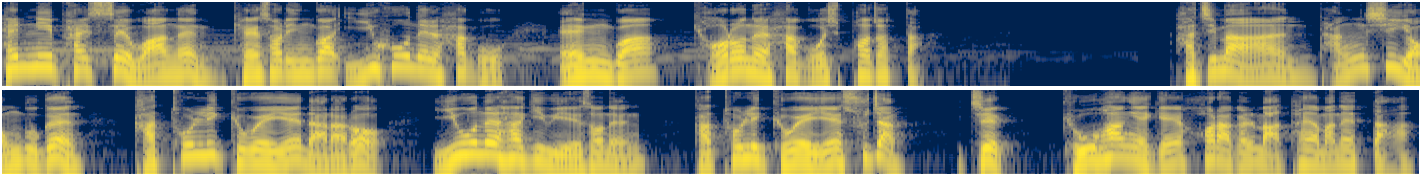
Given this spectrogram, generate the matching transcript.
헨리 8세 왕은 캐서린과 이혼을 하고 앤과 결혼을 하고 싶어졌다. 하지만 당시 영국은 가톨릭 교회의 나라로 이혼을 하기 위해서는 가톨릭 교회의 수장, 즉 교황에게 허락을 맡아야만 했다.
